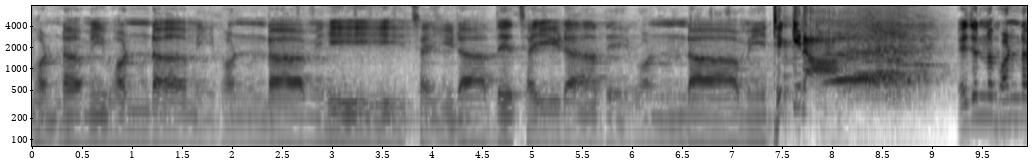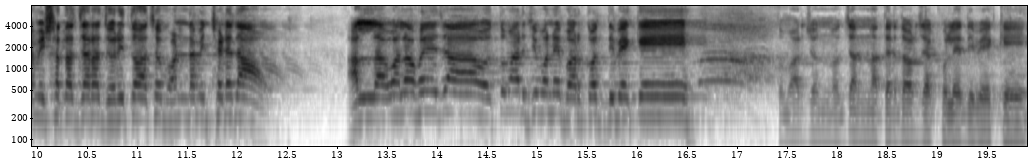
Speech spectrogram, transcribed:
ভণ্ডামি ভণ্ডামি ভণ্ডামি ছাইড়া দে ছাইড়া দে ভণ্ডামি। ঠিক কিনা? এজন্য ভণ্ডামির সাথে যারা জড়িত আছো, ভণ্ডামি ছেড়ে দাও। আল্লাহওয়ালা হয়ে যাও, তোমার জীবনে বরকত দিবে কে? তোমার জন্য জান্নাতের দরজা খুলে দিবে কে?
